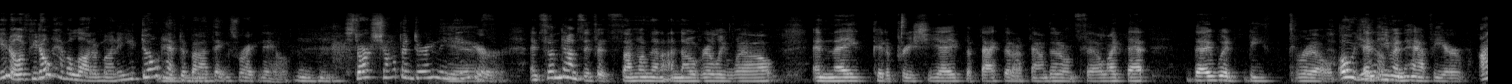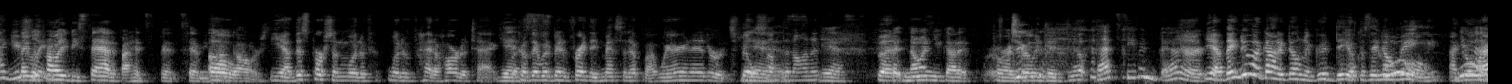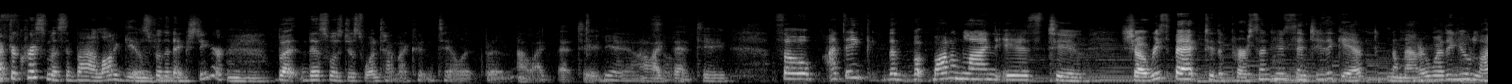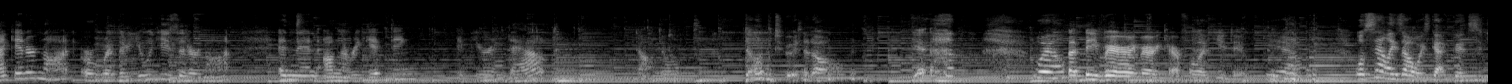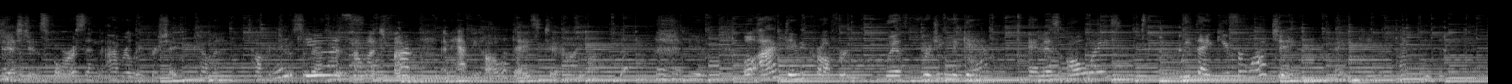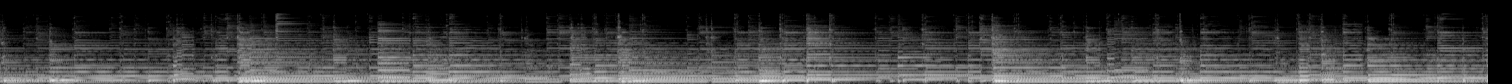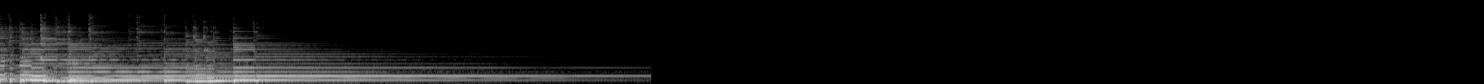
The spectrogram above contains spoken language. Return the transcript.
you know, if you don't have a lot of money, you don't have to buy things right now. Start shopping during the Mm-hmm. Yes. year. And sometimes if it's someone that I know really well and they could appreciate the fact that I found it on sale like that, they would be thrilled. Oh, yeah. And even happier. I usually, They would probably be sad if I had spent seventy-five Oh, dollars. Yeah, this person would have, would have had a heart attack. Yes. Because they would have been afraid they'd mess it up by wearing it or spill something on it. Yes. But- But knowing you got it for a really good deal, that's even better. Yeah, they knew I got it on a good deal because they know Cool. me. I go after Christmas and buy a lot of gifts for the Mhm. next year. Mhm. But this was just one time I couldn't tell it, but I like that too. Yeah, I like so- that too. So I think the b- bottom line is to show respect to the person who sent you the gift, no matter whether you like it or not, or whether you will use it or not. And then on the regifting, if you're in doubt, don't. don't, don't do it at all. Yeah. Well, But be very, very careful if you do. yeah. Well, Sally's always got good suggestions for us and I really appreciate you coming and talking to us Thank you. about It's this. so much fun. And happy holidays to everyone. Yeah. Well, I'm Debbie Crawford with Bridging the Gap, and as always, thank you for watching.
